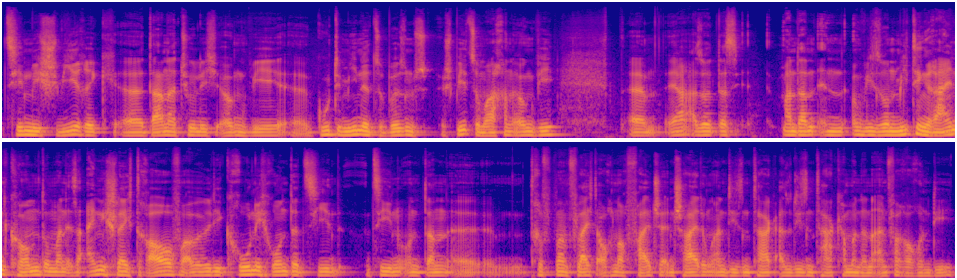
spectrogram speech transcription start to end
ziemlich schwierig, äh, da natürlich irgendwie äh, gute Miene zu bösem Spiel zu machen irgendwie. Ähm, ja, also das man dann in irgendwie so ein Meeting reinkommt und man ist eigentlich schlecht drauf, aber will die Crew nicht runterziehen ziehen und dann äh, trifft man vielleicht auch noch falsche Entscheidungen an diesem Tag. Also diesen Tag kann man dann einfach auch in die,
